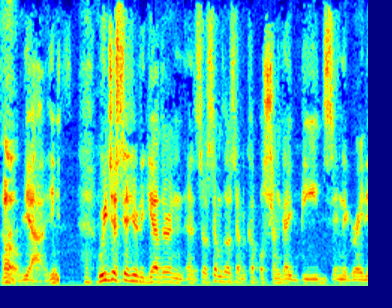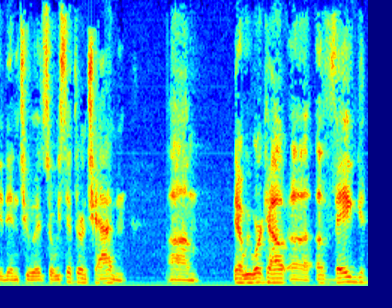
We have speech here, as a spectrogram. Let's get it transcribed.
Oh yeah, He's, we just sit here together, and, and, so some of those have a couple shungite beads integrated into it. So we sit there and chat, and um, yeah, we work out uh, a vague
